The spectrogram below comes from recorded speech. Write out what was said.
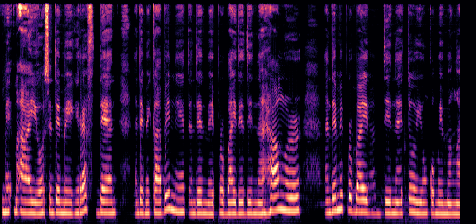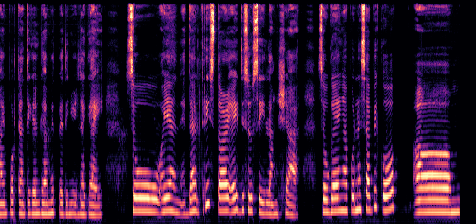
may maayos and then may ref din and then may cabinet and then may provided din na hanger and then may provide din na ito yung kung may mga importante kang gamit pwede nyo ilagay so ayan eh, dahil 3 star ay disusay lang siya so gaya nga po na sabi ko um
